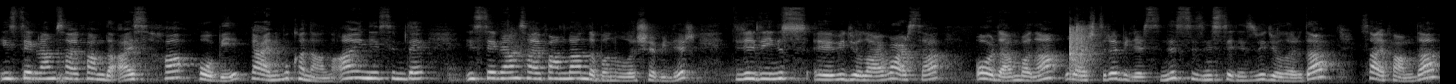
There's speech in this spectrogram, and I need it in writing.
Instagram sayfamda Aysha Hobi yani bu kanalla aynı isimde. Instagram sayfamdan da bana ulaşabilir. Dilediğiniz e, videolar varsa oradan bana ulaştırabilirsiniz. Sizin istediğiniz videoları da sayfamda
